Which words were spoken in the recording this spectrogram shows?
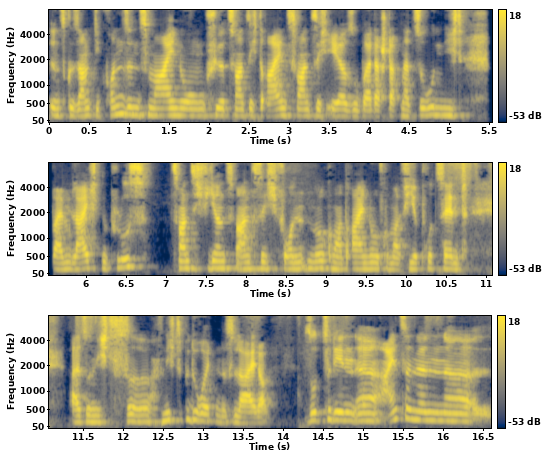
insgesamt die Konsensmeinung für 2023 eher so bei der Stagnation liegt, beim leichten Plus 2024 von 0,3, 0,4 Prozent. Also nichts, äh, nichts Bedeutendes leider. So zu den äh, einzelnen äh,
